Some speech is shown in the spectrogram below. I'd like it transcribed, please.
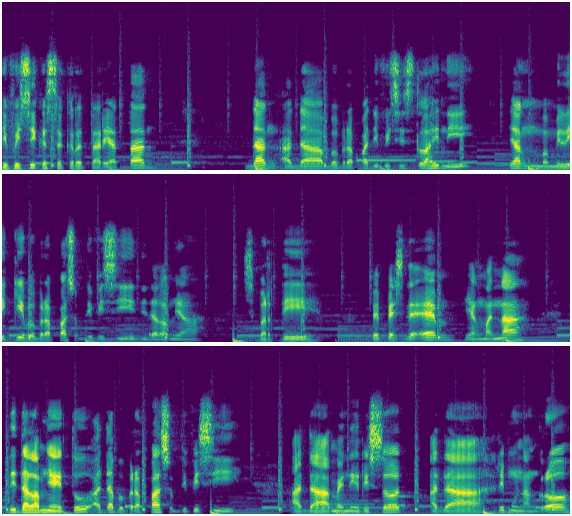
divisi kesekretariatan, dan ada beberapa divisi setelah ini yang memiliki beberapa subdivisi di dalamnya seperti PPSDM yang mana di dalamnya itu ada beberapa subdivisi. Ada Many Resort, ada Rimunangro,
